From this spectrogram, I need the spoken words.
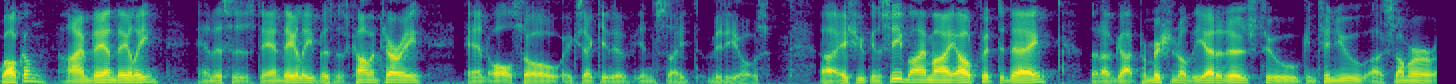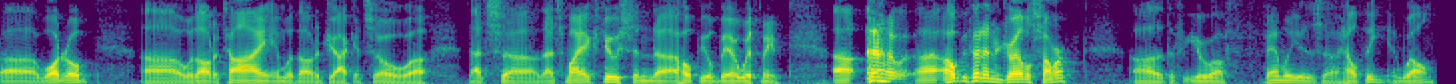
Welcome. I'm Dan Daly, and this is Dan Daly Business Commentary and also Executive Insight videos. Uh, as you can see by my outfit today, that I've got permission of the editors to continue a summer uh, wardrobe uh, without a tie and without a jacket. So uh, that's uh, that's my excuse, and uh, I hope you'll bear with me. I hope you've had an enjoyable summer. that the, your family is healthy and well.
